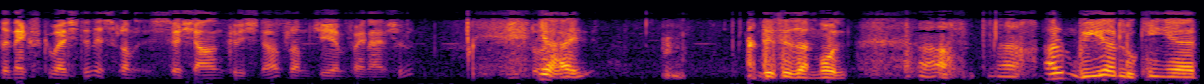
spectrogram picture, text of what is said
The next question is from Shashank Krishna from JM Financial. Yeah, hi. This is Anmol. Uh, uh, we are looking at,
